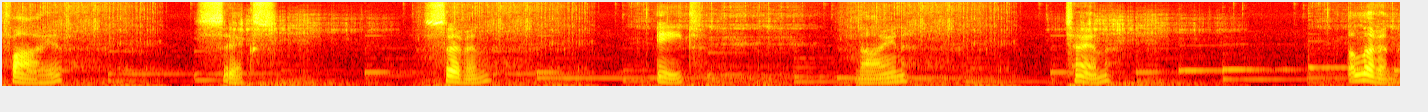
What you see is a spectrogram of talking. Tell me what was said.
five, six, seven, eight, nine, ten, eleven.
